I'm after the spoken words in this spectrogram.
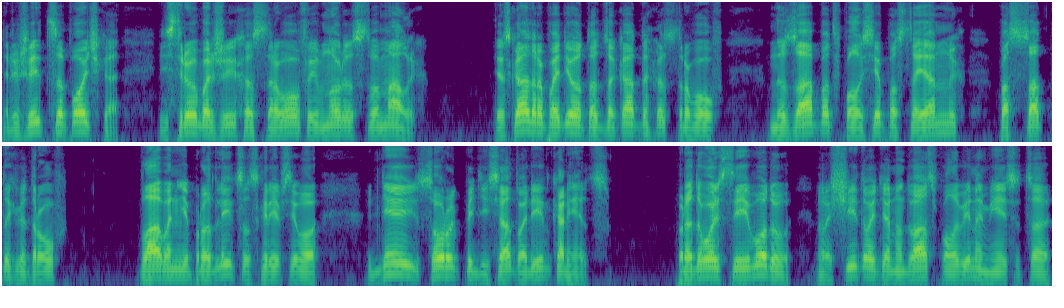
лежит цепочка из трех больших островов и множества малых. Эскадра пойдет от закатных островов на запад в полосе постоянных пассатных ветров. Плавание продлится, скорее всего, дней 40-50 в один конец. Продовольствие и воду рассчитывайте на два с половиной месяца.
